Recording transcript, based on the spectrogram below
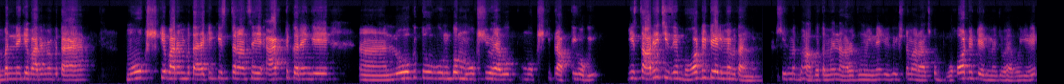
बनने के बारे में बताया है। मोक्ष के बारे में बताया कि किस तरह से एक्ट करेंगे। लोग तो उनको मोक्ष जो है वो मोक्ष की प्राप्ति होगी। ये सारी चीज़ें बहुत डिटेल में बताई हैं श्रीमद भागवतम में नारद मुनि ने युधिष्ठ महाराज को बहुत डिटेल में जो है वो ये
